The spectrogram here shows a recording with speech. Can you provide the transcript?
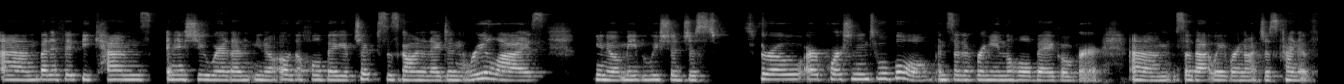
Um, but if it becomes an issue where then, you know, oh, the whole bag of chips is gone and I didn't realize, you know, maybe we should just throw our portion into a bowl instead of bringing the whole bag over. Um, so that way we're not just kind of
